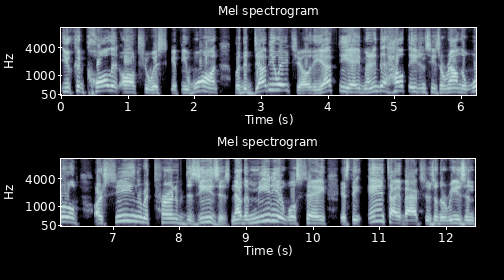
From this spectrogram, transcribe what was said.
you could call it altruistic if you want, but the WHO, the FDA, many of the health agencies around the world are seeing the return of diseases. Now, the media will say it's the anti vaxxers are the reason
